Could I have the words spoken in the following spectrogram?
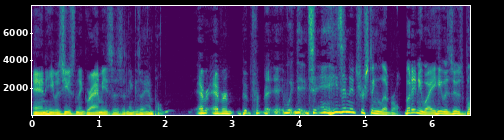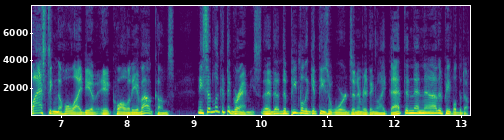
and he was using the Grammys as an example. Ever, ever, he's an interesting liberal, but anyway, he was he was blasting the whole idea of equality of outcomes. And he said, "Look at the Grammys, the, the, the people that get these awards and everything like that, and then other people that don't."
